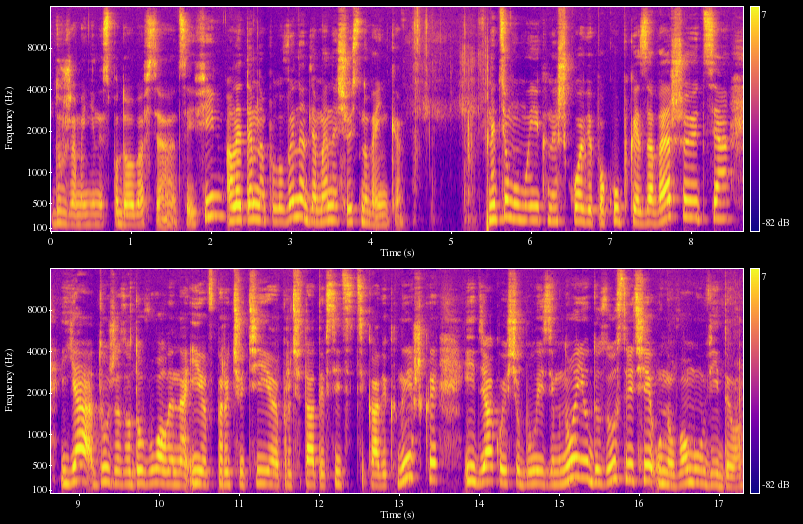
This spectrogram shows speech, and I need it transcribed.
Дуже мені не сподобався цей фільм. Але темна половина для мене щось новеньке. На цьому мої книжкові покупки завершуються. Я дуже задоволена і в перечутті прочитати всі ці цікаві книжки. І дякую, що були зі мною. До зустрічі у новому відео.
